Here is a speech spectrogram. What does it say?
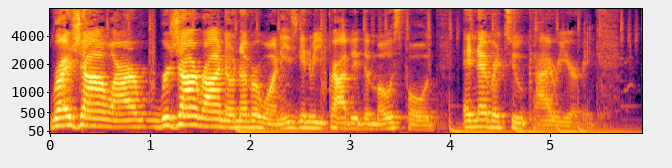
Rajon, Rajon Rondo, number one. He's going to be probably the most pulled. And number two, Kyrie Irving.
